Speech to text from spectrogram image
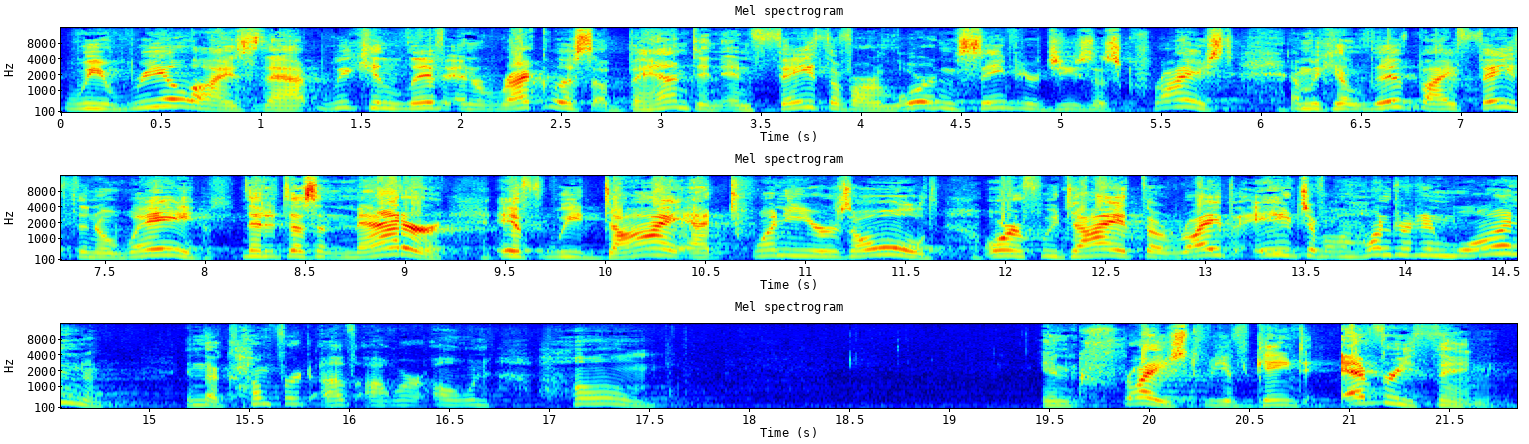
we realize that, we can live in reckless abandon in faith of our Lord and Savior Jesus Christ. And we can live by faith in a way that it doesn't matter if we die at 20 years old or if we die at the ripe age of 101 in the comfort of our own home. In Christ, we have gained everything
